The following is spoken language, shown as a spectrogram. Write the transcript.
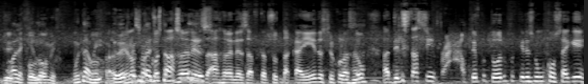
De Olha que volume. louco. Muito Não, bom. e- eu ia Enquanto a Runners, a Runners África do Sul tá caindo, a circulação, a deles tá assim, vrá, o tempo todo, porque eles não conseguem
